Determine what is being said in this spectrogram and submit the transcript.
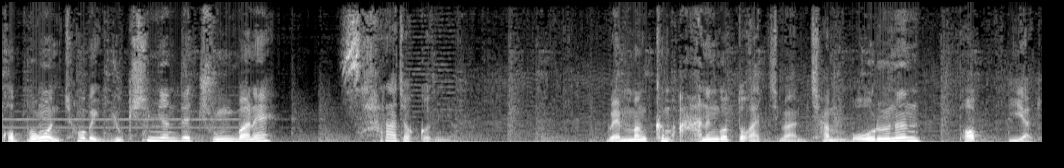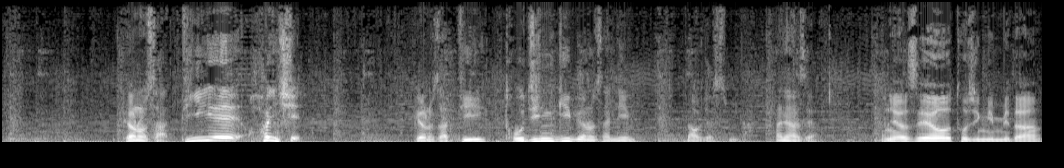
법봉은 1960년대 중반에 사라졌거든요. 웬만큼 아는 것도 같지만 참 모르는 법 이야기. 변호사 D의 헌신. 변호사 D 도진기 변호사님 나오셨습니다. 안녕하세요. 안녕하세요. 도진기입니다.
